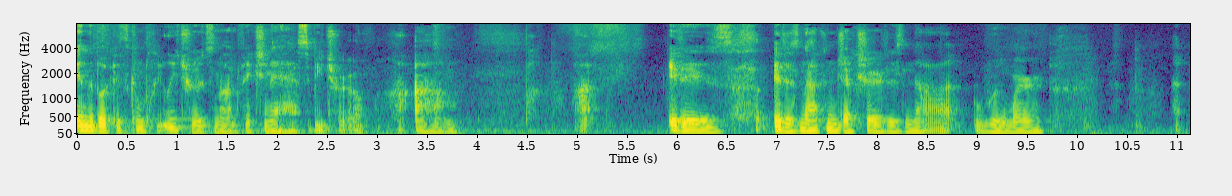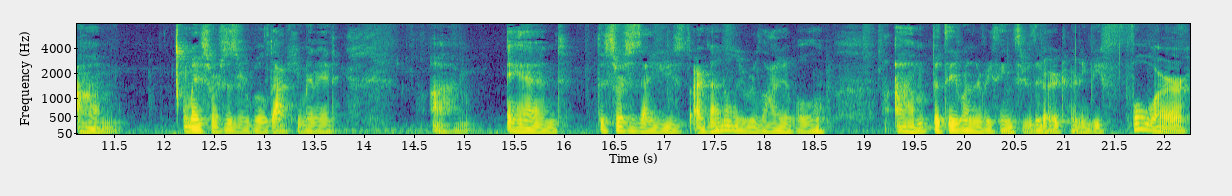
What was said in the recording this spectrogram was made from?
in the book is completely true. It's nonfiction. It has to be true. Um, it is. It is not conjecture. It is not rumor. Um, my sources are well documented, um, and the sources I used are not only reliable, um, but they run everything through their attorney before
